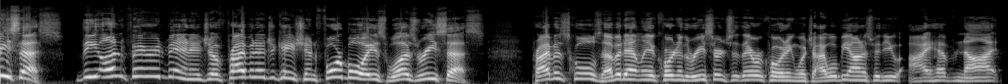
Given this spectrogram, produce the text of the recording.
recess. The unfair advantage of private education for boys was recess. Private schools, evidently, according to the research that they were quoting, which I will be honest with you, I have not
